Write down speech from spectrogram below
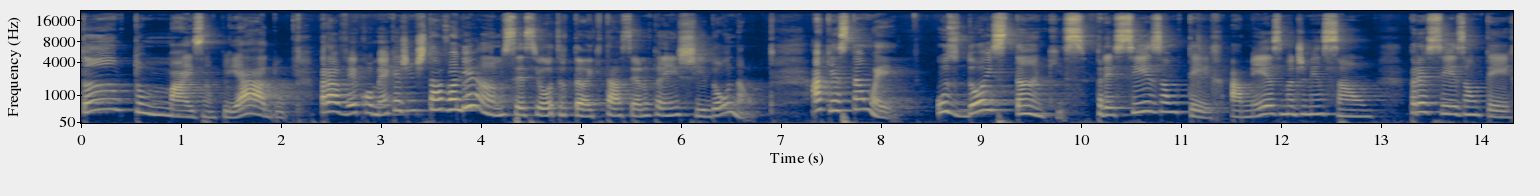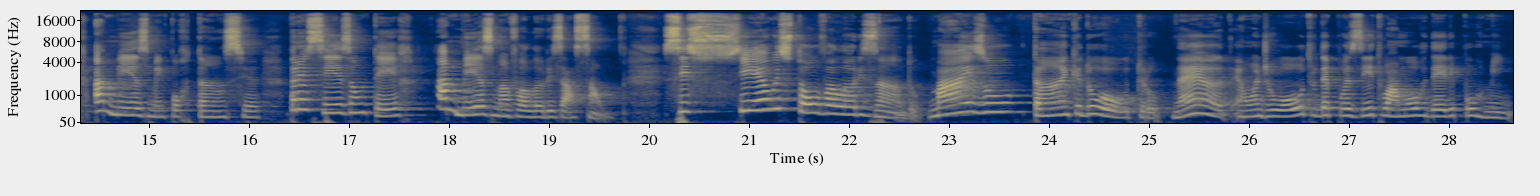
tanto mais ampliado para ver como é que a gente está avaliando se esse outro tanque está sendo preenchido ou não. A questão é: os dois tanques precisam ter a mesma dimensão, precisam ter a mesma importância, precisam ter a mesma valorização. Se, se eu estou valorizando mais o tanque do outro, né, é onde o outro deposita o amor dele por mim,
